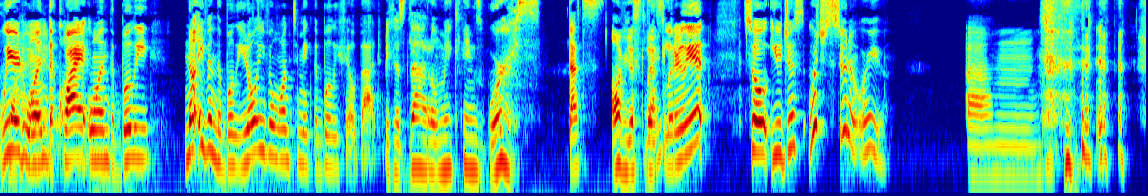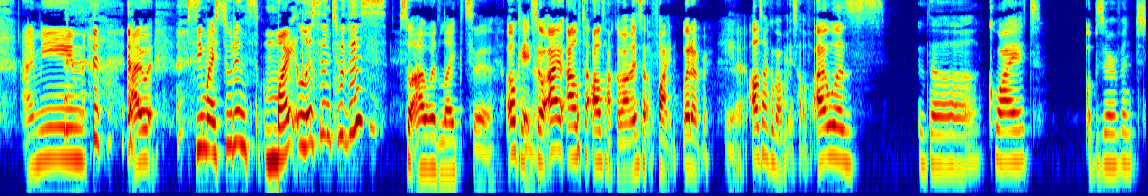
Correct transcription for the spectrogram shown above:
weird one, the quiet one, the bully, not even the bully. You don't even want to make the bully feel bad. Because that'll make things worse. That's Obviously. that's literally it. So you just which student were you? um, I mean, I w- see my students might listen to this, so I would like to. Okay, so I I'll t- I'll talk about myself. Fine, whatever. Yeah. I'll talk about myself. I was the quiet, observant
